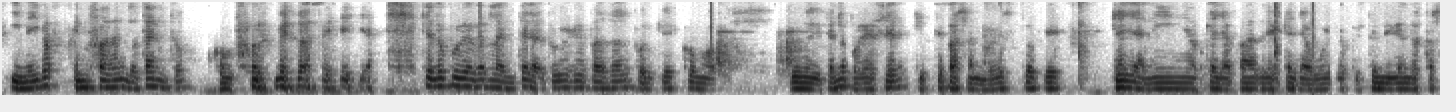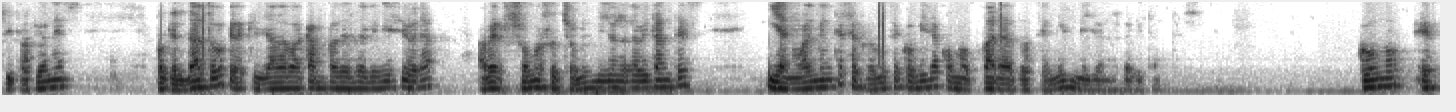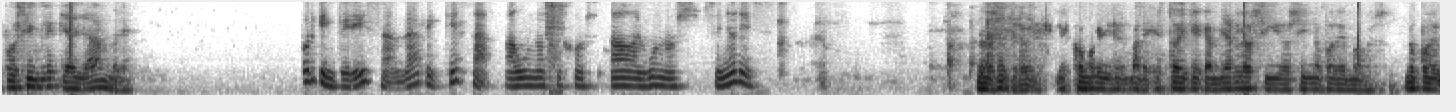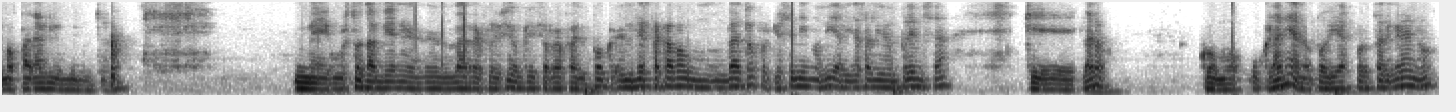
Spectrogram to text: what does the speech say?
y me iba enfadando tanto conforme la veía, que no pude verla entera, tuve que pasar porque es como, uno dice, no puede ser que esté pasando esto, que, que haya niños, que haya padres, que haya abuelos que estén viviendo estas situaciones, porque el dato que, que ya daba Campa desde el inicio era, a ver, somos 8.000 millones de habitantes y anualmente se produce comida como para 12.000 millones de habitantes. ¿Cómo es posible que haya hambre? Porque interesa dar riqueza a unos hijos, a algunos señores. No sé, pero es como que dices, vale, esto hay que cambiarlo sí o sí, no podemos, no podemos parar ni un minuto. ¿no? Me gustó también el- la reflexión que hizo Rafael Poc. Él destacaba un dato, porque ese mismo día había salido en prensa, que, claro, como Ucrania no podía exportar grano,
